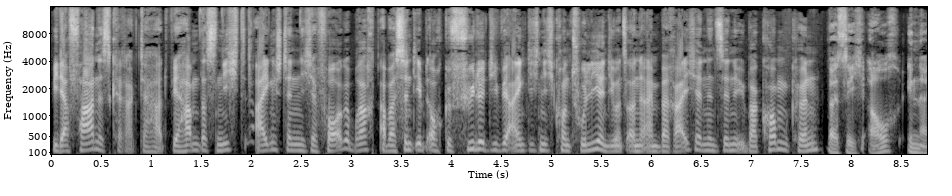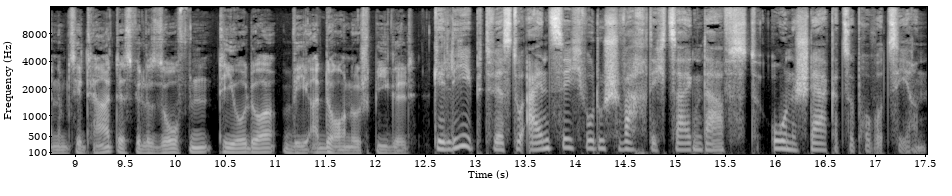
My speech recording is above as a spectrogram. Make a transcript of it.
widerfahrenes Charakter hat. Wir haben das nicht eigenständig hervorgebracht, aber es sind eben auch Gefühle, die wir eigentlich nicht kontrollieren, die uns in einem bereichernden Sinne überkommen können. Was sich auch in einem Zitat des Philosophen Theodor W. Adorno spiegelt. Geliebt wirst du einzig, wo du schwach dich zeigen darfst, ohne Stärke zu provozieren.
